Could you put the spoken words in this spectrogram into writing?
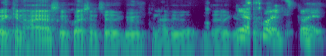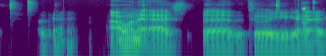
Wait, can I ask a question to the group? Can I do that? Is that a good? Yeah, of course. Go ahead. Okay. I want to ask uh, the two of you guys,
